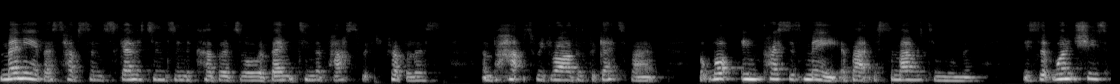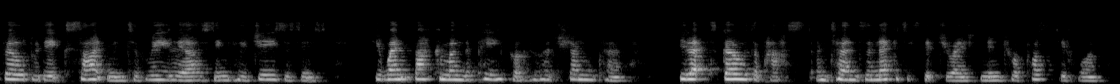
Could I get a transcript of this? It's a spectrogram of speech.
Many of us have some skeletons in the cupboards or events in the past which trouble us, and perhaps we'd rather forget about. But what impresses me about the Samaritan woman is that once she's filled with the excitement of realizing who Jesus is, she went back among the people who had shunned her. She lets go of the past and turns a negative situation into a positive one.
